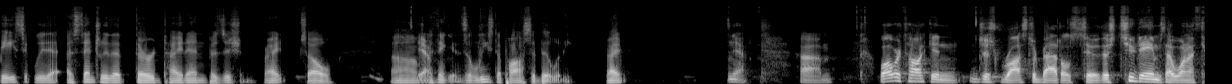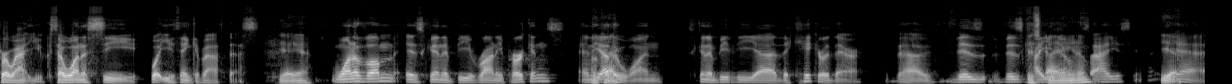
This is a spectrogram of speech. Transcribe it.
basically that essentially that third tight end position, right? So um, Yeah. I think it's at least a possibility, right? Yeah. Um, while we're talking just roster battles too, there's two names I want to throw at you because I want to see what you think about this. Yeah, yeah. One of them is going to be Ronnie Perkins, and the Okay. other one is going to be the uh, the kicker there, uh, Viz Vizcaino. Vizcaino? Is that how you say that? Yeah. Yeah.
